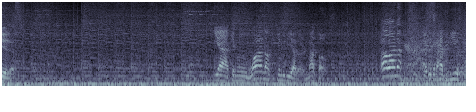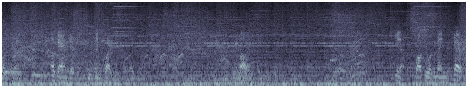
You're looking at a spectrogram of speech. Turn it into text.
Do this. Yeah, can we one or can we the other? Not both. Oh, no, we're gonna have to be useful for it. Okay, I'm joking. Being quite useful right now. Well, you know, while she was the main character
